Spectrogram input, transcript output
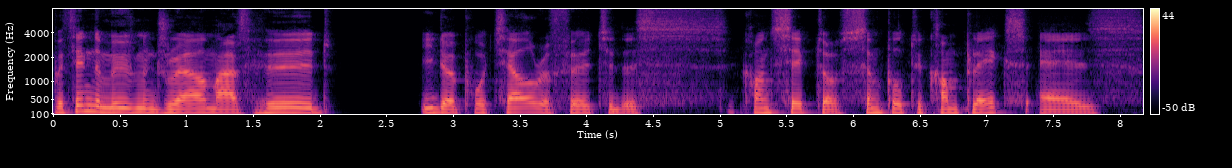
Within the movement realm, I've heard Ido Portal refer to this concept of simple to complex as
